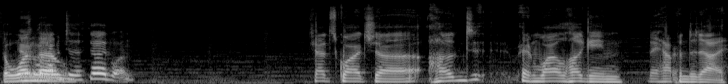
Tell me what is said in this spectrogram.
The So one what that happened to the third one? Chad Squatch uh, hugged, and while hugging, they happened to die.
